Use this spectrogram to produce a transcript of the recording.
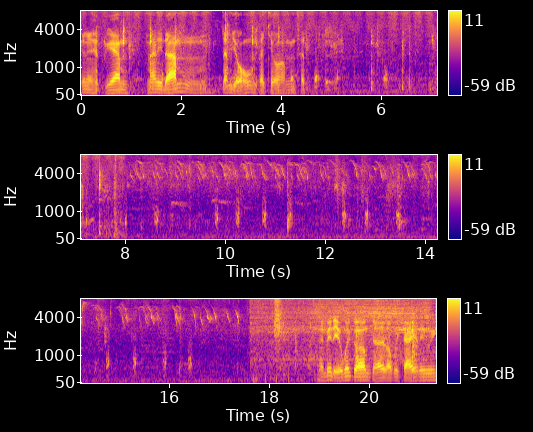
Cái này thịt gam, má đi đám đám dỗ người ta cho miếng thịt. Bé điệu với cơm, trời lột cái cày đi, nguyên.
